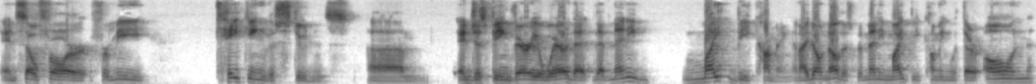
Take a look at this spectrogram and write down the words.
and so for for me, taking the students um, and just being very aware that that many might be coming, and I don't know this, but many might be coming with their own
